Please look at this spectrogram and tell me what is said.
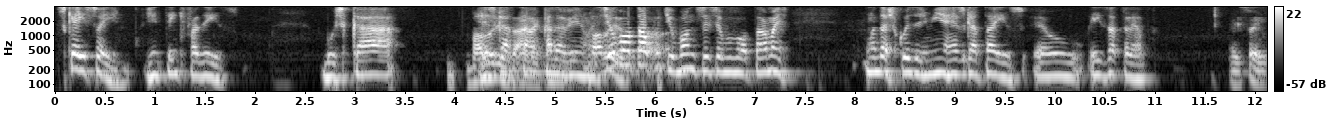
Isso que é isso aí. A gente tem que fazer isso. Buscar valorizar, resgatar né, cada vez mais. Se eu Valorizar. voltar ao futebol, não sei se eu vou voltar, mas uma das coisas minhas é resgatar isso. É o ex-atleta. É isso aí.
